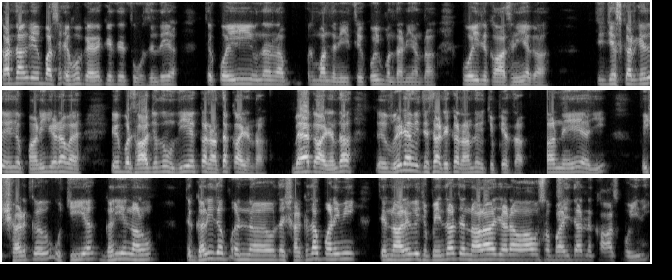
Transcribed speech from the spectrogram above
ਕਰ ਦਾਂਗੇ, ਬਸ ਇਹੋ ਕਹਿ ਕੇ ਤੇ ਤੋੜ ਦਿੰਦੇ ਆ। ਤੇ ਕੋਈ ਉਹਨਾਂ ਦਾ ਪ੍ਰਬੰਧ ਨਹੀਂ ਇੱਥੇ, ਕੋਈ ਬੰਦਾ ਨਹੀਂ ਆਉਂਦਾ, ਕੋਈ ਨਿਕਾਸ ਨਹੀਂ ਹੈਗਾ। ਤੇ ਜਿਸ ਕਰਕੇ ਇਹ ਪਾਣੀ ਜਿਹੜਾ ਵਾ, ਇਹ ਬਰਸਾਤ ਜਦੋਂ ਹੁੰਦੀ ਹੈ ਘਰਾਂ ਤੱਕ ਆ ਜਾਂਦਾ, ਬੈਕ ਆ ਜਾਂਦਾ। ਵਿਹੜਿਆਂ ਵਿੱਚ ਸਾਡੇ ਘਰਾਂ ਦੇ ਵਿੱਚ ਫਿਰਦਾ। ਕਾਰਨ ਇਹ ਹੈ ਜੀ ਵੀ ਸੜਕ ਉੱਚੀ ਆ, ਗਲੀਆਂ ਨਾਲੋਂ ਤੇ ਗਲੀ ਦਾ ਉਹਦਾ ਸੜਕ ਦਾ ਪਾਣੀ ਵੀ ਤੇ ਨਾਲੇ ਵਿੱਚ ਪੈਂਦਾ ਤੇ ਨਾਲਾ ਜਿਹੜਾ ਵਾ ਉਹ ਸਫ਼ਾਈ ਦਾ ਨਿਕਾਸ ਕੋਈ ਨਹੀਂ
